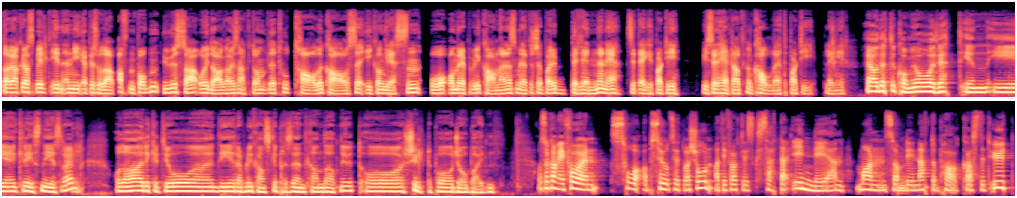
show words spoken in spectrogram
Da har vi akkurat spilt inn en ny episode av Aftenpodden USA, og i dag har vi snakket om det totale kaoset i Kongressen, og om republikanerne som rett og slett bare brenner ned sitt eget parti, hvis vi i det hele tatt kan kalle det et parti lenger. Ja, og dette kom jo rett inn i krisen i Israel. Og da rykket jo de republikanske presidentkandidatene ut og skyldte på Joe Biden. Og så kan vi få en så absurd situasjon at de faktisk setter inn igjen mannen som de nettopp har kastet ut,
